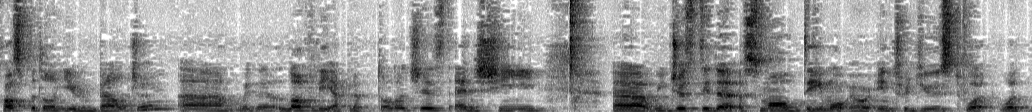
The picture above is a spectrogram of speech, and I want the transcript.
hospital here in belgium um, with a lovely epileptologist and she uh, we just did a, a small demo or introduced what what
